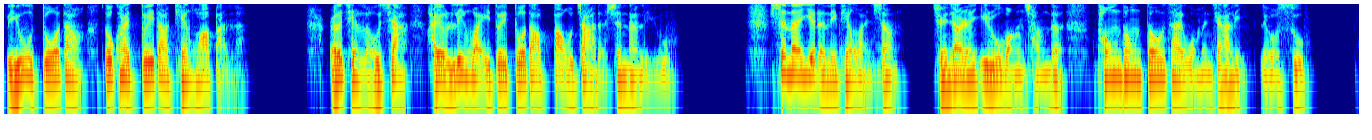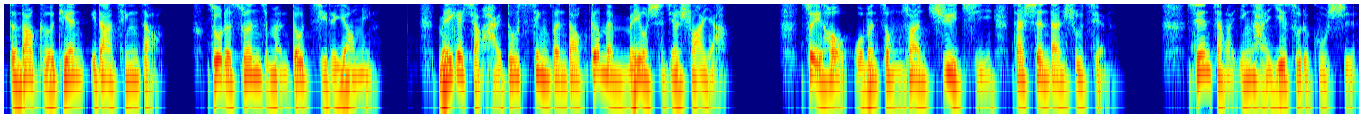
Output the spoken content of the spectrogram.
礼物多到都快堆到天花板了。而且楼下还有另外一堆多到爆炸的圣诞礼物。圣诞夜的那天晚上，全家人一如往常的，通通都在我们家里留宿。等到隔天一大清早，所有的孙子们都急得要命。每一个小孩都兴奋到根本没有时间刷牙。最后，我们总算聚集在圣诞树前，先讲了婴孩耶稣的故事。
